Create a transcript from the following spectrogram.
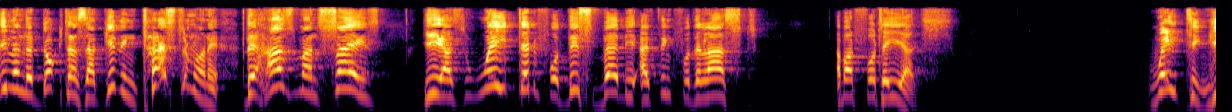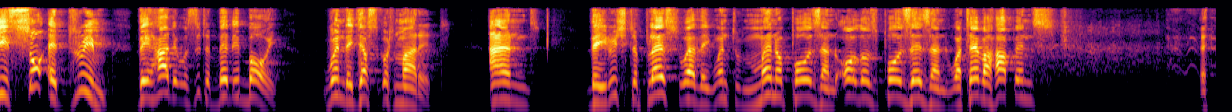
even the doctors are giving testimony. The husband says He has waited for this baby, I think, for the last about 40 years. Waiting. He saw a dream. They had, It was it a baby boy, when they just got married. And they reached a place where they went to menopause and all those poses and whatever happens. but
